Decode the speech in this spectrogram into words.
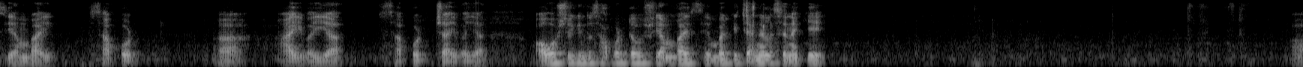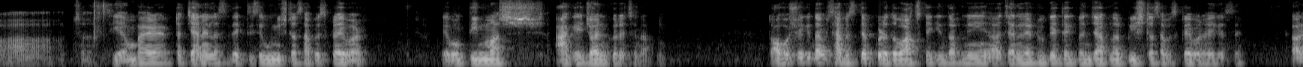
সিএম ভাই সাপোর্ট হাই ভাইয়া সাপোর্ট চাই ভাইয়া। অবশ্যই কিন্তু সাপোর্ট দেবো সিএম ভাই। সিএম ভাই কি চ্যানেল আছে নাকি? আচ্ছা সিএম ভাইয়ের একটা চ্যানেল আছে, দেখতেছি উনিশটা সাবস্ক্রাইবার এবং তিন মাস আগে জয়েন করেছেন আপনি। তো অবশ্যই কিন্তু আমি সাবস্ক্রাইব করে দেবো। আজকে কিন্তু আপনি চ্যানেলে ঢুকে দেখবেন যে আপনার বিশটা সাবস্ক্রাইবার হয়ে গেছে। কারণ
